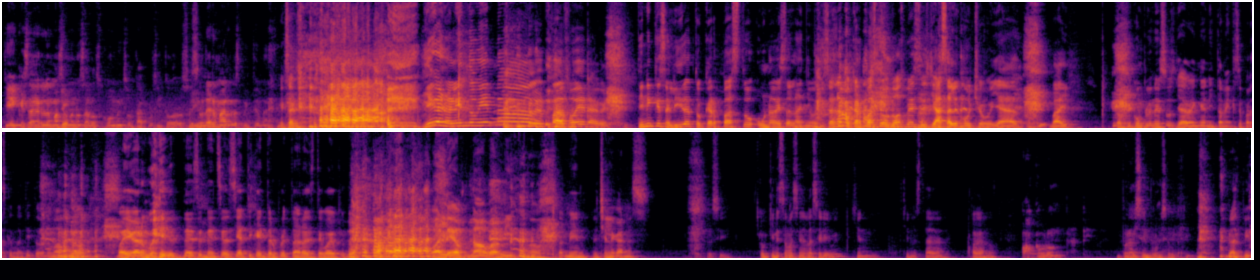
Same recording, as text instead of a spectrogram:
Tienen que saberle más Yo. o menos a los cómics, otakus y todo eso. Sí. Y oler mal respectivamente. Exacto. Llegan oliendo bien, no, güey, para afuera, güey. Tienen que salir a tocar pasto una vez al año. Si salen a tocar pasto dos veces, ya salen mucho, güey. Ya, bye. Los que cumplen esos ya vengan y también que se parezcan tantito, no mames. Va a llegar un güey de descendencia asiática a interpretar a este güey, pues no. O a Leo, no, o a mí, pues no. También, échenle ganas. Pues sí. ¿Con quién estamos haciendo la serie, güey? ¿Quién, ¿Quién está pagando? Oh, cabrón. Improvisa, Pitt. improvisa, güey. Brad Pitt,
